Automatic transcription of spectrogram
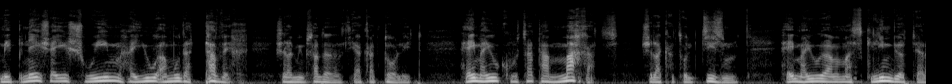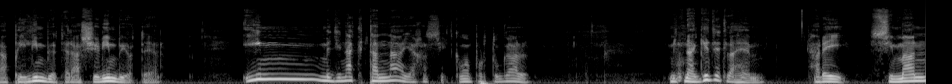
מפני שהישועים היו עמוד התווך של הממסד הדתי הקתולית. הם היו קבוצת המחץ של הקתוליציזם. הם היו המשכילים ביותר, הפעילים ביותר, העשירים ביותר. אם מדינה קטנה יחסית, כמו פורטוגל, מתנגדת להם, הרי סימן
